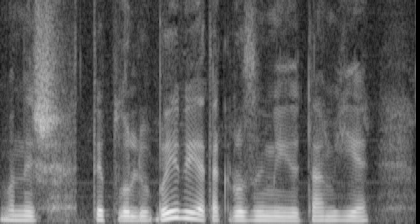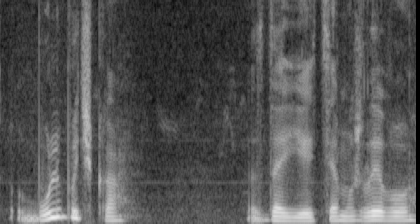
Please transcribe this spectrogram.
Вони ж теплолюбиві, я так розумію, там є бульбочка, здається. Можливо,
